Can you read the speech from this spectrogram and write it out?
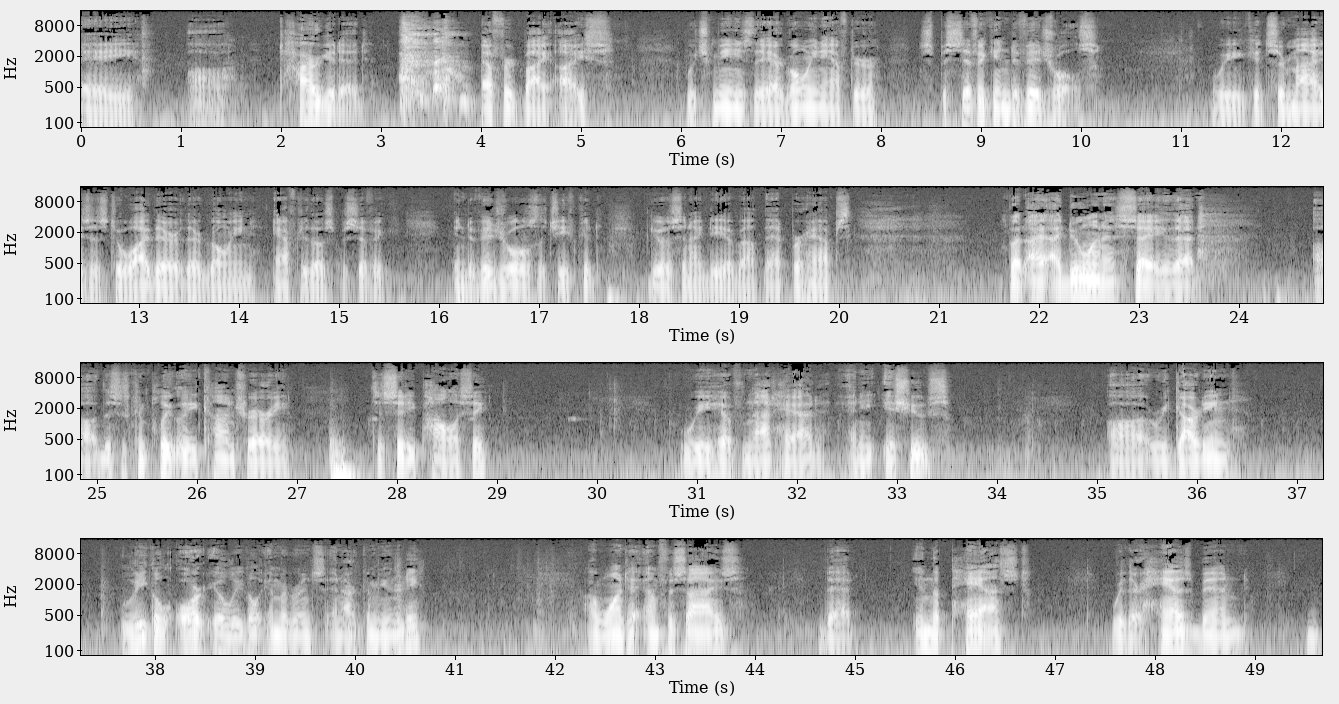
a uh, targeted effort by ICE, which means they are going after specific individuals. We could surmise as to why they're they're going after those specific individuals. The chief could give us an idea about that, perhaps. But I, I do want to say that uh, this is completely contrary to city policy. We have not had any issues uh, regarding legal or illegal immigrants in our community. I want to emphasize that in the past, where there has been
